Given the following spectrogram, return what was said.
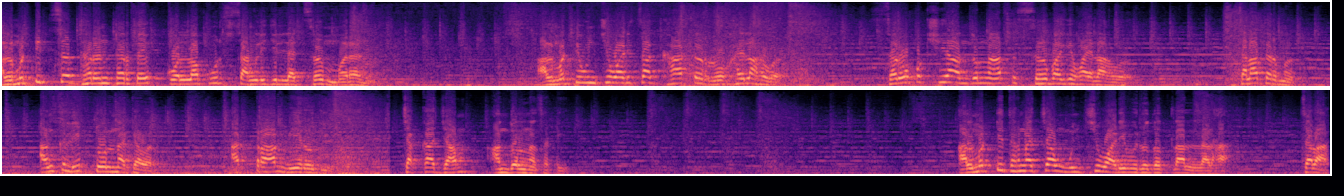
आलमट्टीचं धरण ठरतंय कोल्हापूर सांगली जिल्ह्याचं मरण. आलमट्टी उंचीवाडीचा घाट रोखायला हवं. सर्वपक्षीय आंदोलनात सहभागी व्हायला हवं. चला तर मग अंकली टोल नाक्यावर. अठरा मे रोजी चक्का जाम आंदोलनासाठी. आलमट्टी धरणाच्या उंची वाढीविरोधातला लढा. चला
